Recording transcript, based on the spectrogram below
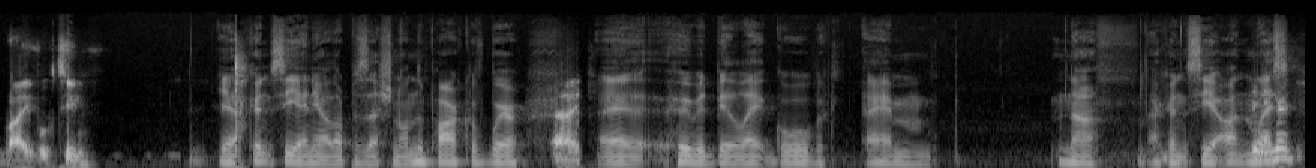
rival team. Yeah, I couldn't see any other position on the park of where uh, who would be let go. Um, nah, I couldn't see it unless. Dennis,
